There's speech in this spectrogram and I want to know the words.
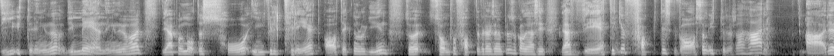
De ytringene, de meningene vi har, de er på en måte så infiltrert av teknologien. Så Som forfatter for eksempel, så kan jeg si jeg vet ikke faktisk hva som ytrer seg her. Er det,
